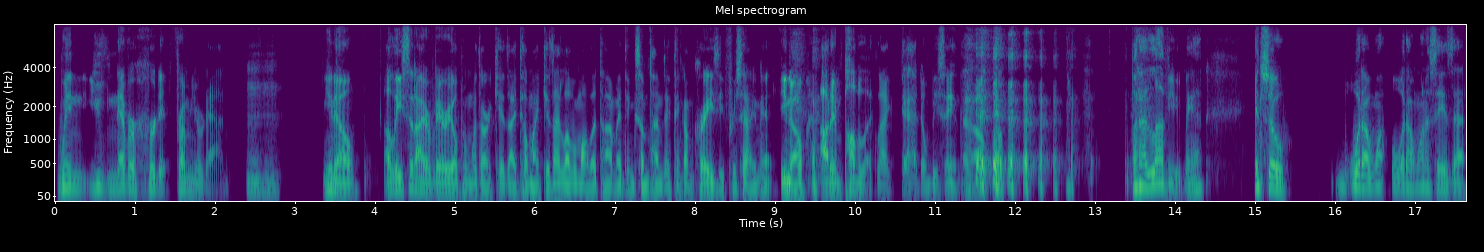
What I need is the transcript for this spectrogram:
when you've never heard it from your dad. Mm-hmm. You know, Elise and I are very open with our kids. I tell my kids I love them all the time. I think sometimes they think I'm crazy for saying it, you know, out in public. Like, dad, don't be saying that. out." but I love you, man. And so what I want what I want to say is that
